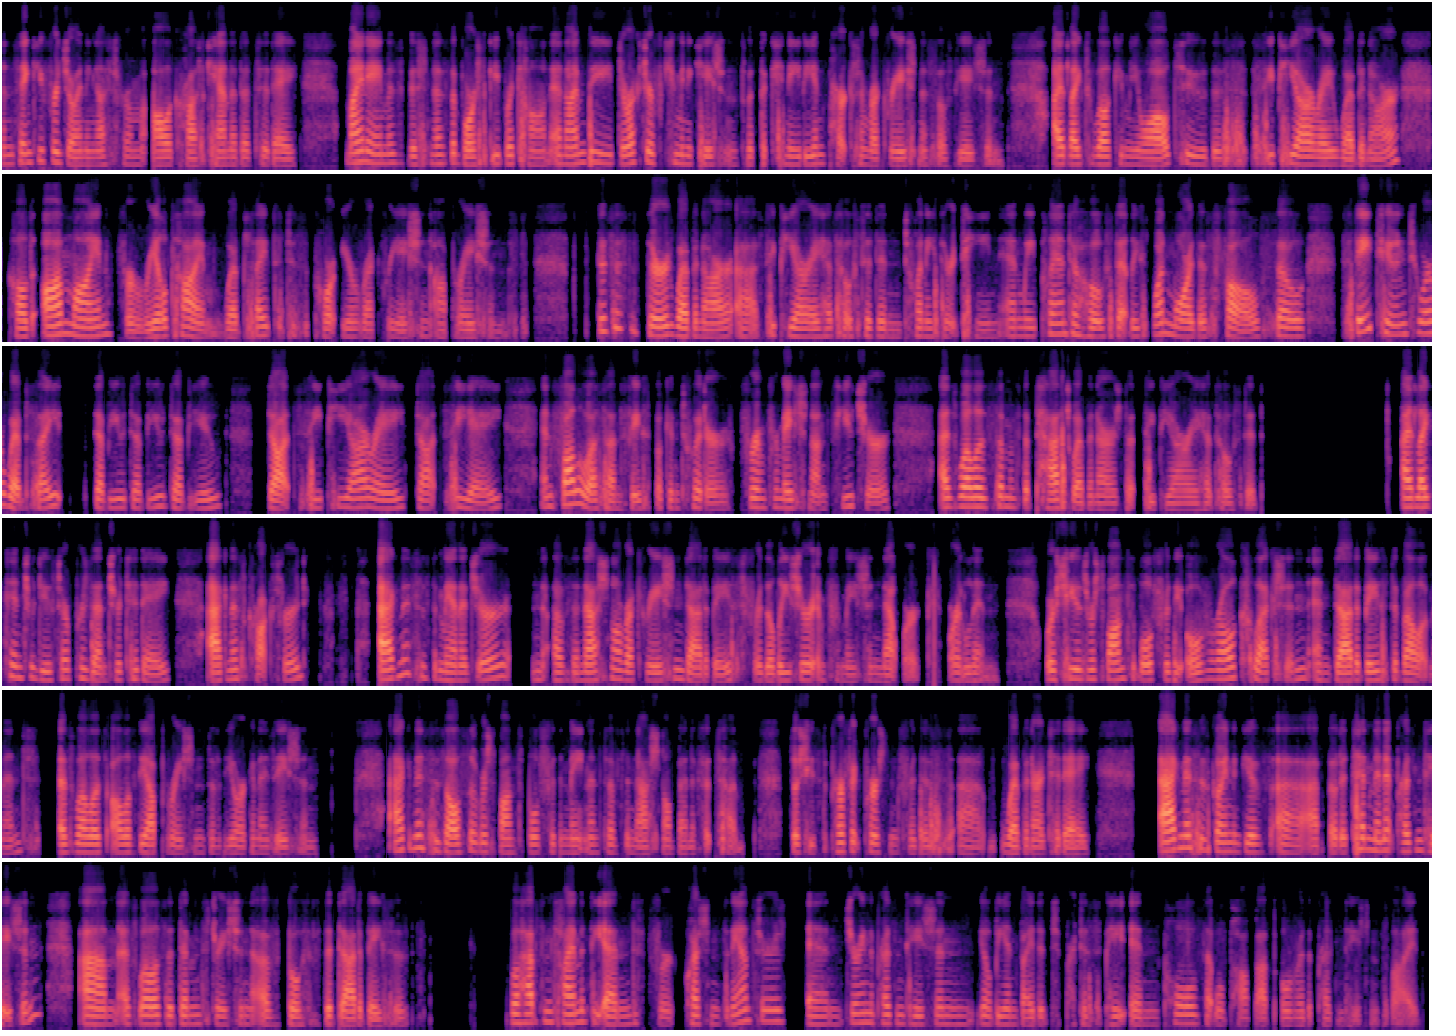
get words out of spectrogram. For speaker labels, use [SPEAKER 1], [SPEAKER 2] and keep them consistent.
[SPEAKER 1] and thank you for joining us from all across Canada today. My name is Vishna Zaborski-Breton, and I'm the Director of Communications with the Canadian Parks and Recreation Association. I'd like to welcome you all to this CPRA webinar called Online for Real-Time Websites to Support Your Recreation Operations. This is the third webinar uh, CPRA has hosted in 2013, and we plan to host at least one more this fall, so stay tuned to our website, www.cpra.ca and follow us on Facebook and Twitter for information on future, as well as some of the past webinars that CPRA has hosted. I'd like to introduce our presenter today, Agnes Croxford. Agnes is the manager of the National Recreation Database for the Leisure Information Network, or LIN, where she is responsible for the overall collection and database development, as well as all of the operations of the organization. Agnes is also responsible for the maintenance of the National Benefits Hub, so she's the perfect person for this uh, webinar today. Agnes is going to give uh, about a 10-minute presentation, um, as well as a demonstration of both of the databases. We'll have some time at the end for questions and answers, and during the presentation, you'll be invited to participate in polls that will pop up over the presentation slides.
